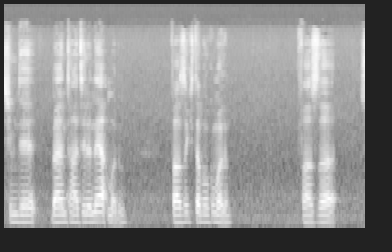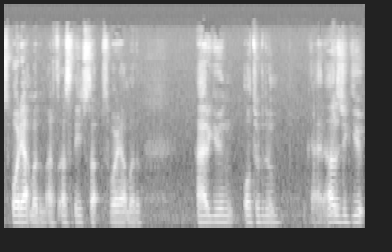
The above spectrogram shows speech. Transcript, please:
Şimdi ben tatilde ne yapmadım? Fazla kitap okumadım. Fazla spor yapmadım. Aslında hiç spor yapmadım. Her gün oturdum. Yani azıcık yü-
